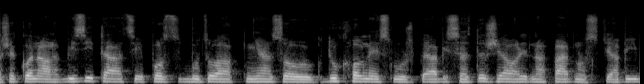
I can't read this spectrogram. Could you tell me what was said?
že konal vizitácie, pozbudzoval kňazov k duchovnej službe, aby sa zdržiavali na párnosti, aby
